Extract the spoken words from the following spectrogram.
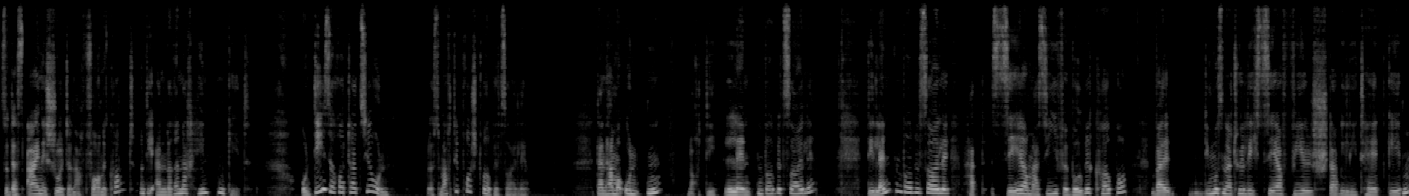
sodass eine Schulter nach vorne kommt und die andere nach hinten geht. Und diese Rotation, das macht die Brustwirbelsäule. Dann haben wir unten noch die Lendenwirbelsäule. Die Lendenwirbelsäule hat sehr massive Wirbelkörper, weil die muss natürlich sehr viel Stabilität geben.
